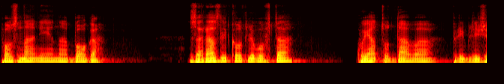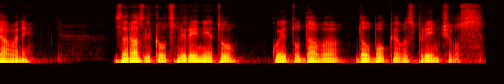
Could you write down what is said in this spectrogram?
познание на Бога, за разлика от любовта, която дава приближаване, за разлика от смирението, което дава дълбока възприемчивост.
